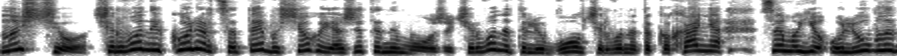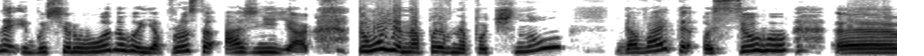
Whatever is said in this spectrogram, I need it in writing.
Ну що, червоний колір це те, без чого я жити не можу. Червоне то любов, червоне то кохання це моє улюблене, і без червоного я просто аж ніяк. Тому я напевне почну. Давайте ось цього е,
